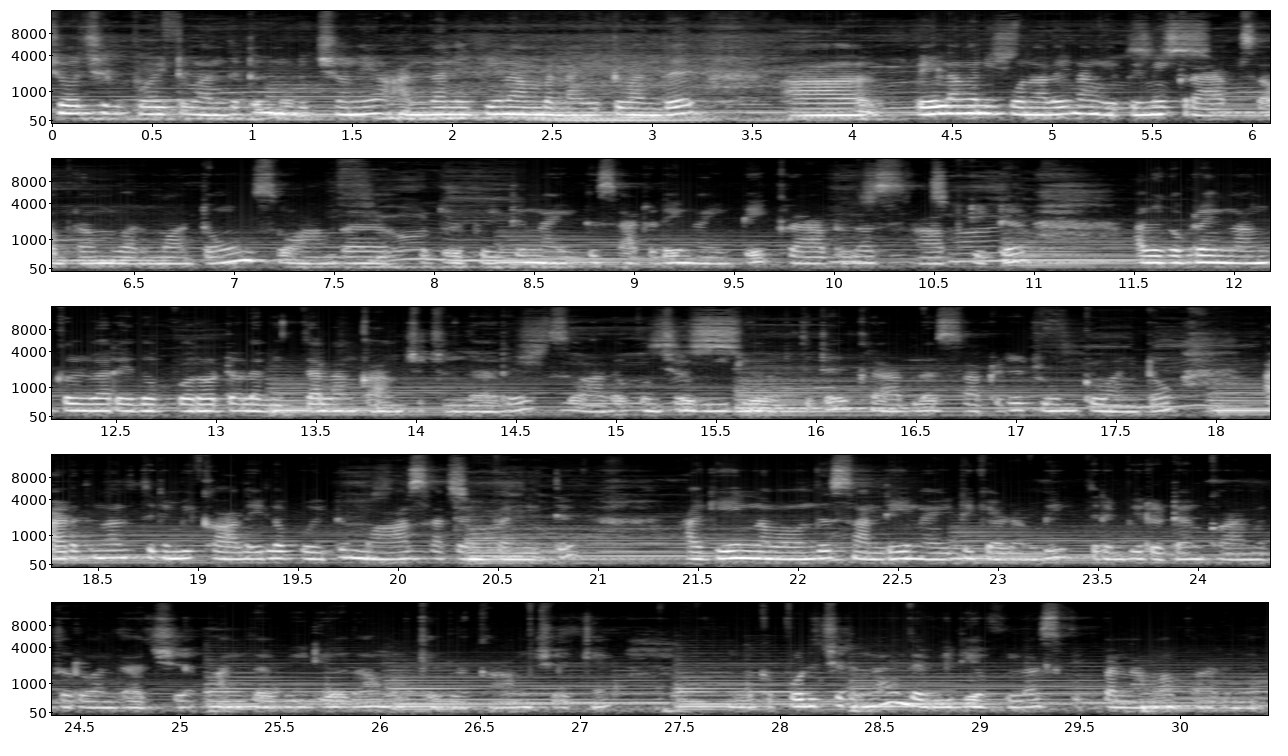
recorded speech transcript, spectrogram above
சர்ச்சுக்கு போயிட்டு வந்துட்டு முடிச்சோடனே அந்த நம்ம நைட்டு வந்து வேளாங்கண்ணி போனாலே நாங்கள் எப்பயுமே கிராப் சாப்பிடாம வரமாட்டோம். ஸோ அங்கே ஹோட்டல் போயிட்டு நைட்டு சாட்டர்டே நைட்டே கிராப்லாம் சாப்பிட்டுட்டு அதுக்கப்புறம் எங்கள் அங்கிள் வேறு ஏதோ பரோட்டாவில் வித்தெல்லாம் காமிச்சிட்டு இருந்தாரு ஸோ அதை கொஞ்சம் வீடியோ எடுத்துகிட்டு கிராப்லாம் சாப்பிட்டுட்டு ரூமுக்கு வந்துட்டோம். அடுத்த நாள் திரும்பி காலையில் போயிட்டு மாஸ் அட்டன் பண்ணிவிட்டு அகெயின் நம்ம வந்து சண்டே நைட்டு கிளம்பி திரும்பி ரிட்டர்ன் கோயம்புத்தூர் வந்தாச்சு. அந்த வீடியோ தான் உங்களுக்கு இதில் காமிச்சிருக்கேன். உங்களுக்கு பிடிச்சிருந்தா இந்த வீடியோ ஃபுல்லாக ஸ்கிப் பண்ணாமல் பாருங்கள்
